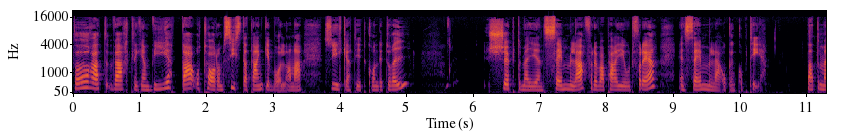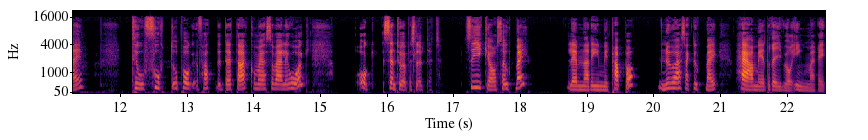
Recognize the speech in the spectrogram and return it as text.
För att verkligen veta och ta de sista tankebollarna så gick jag till ett konditori, köpte mig en semla, för det var period för det, en semla och en kopp te. Satte mig, tog foto på detta, kommer jag så väl ihåg, och sen tog jag beslutet. Så gick jag och sa upp mig, lämnade in mitt papper. Nu har jag sagt upp mig, härmed driver Ingmarie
